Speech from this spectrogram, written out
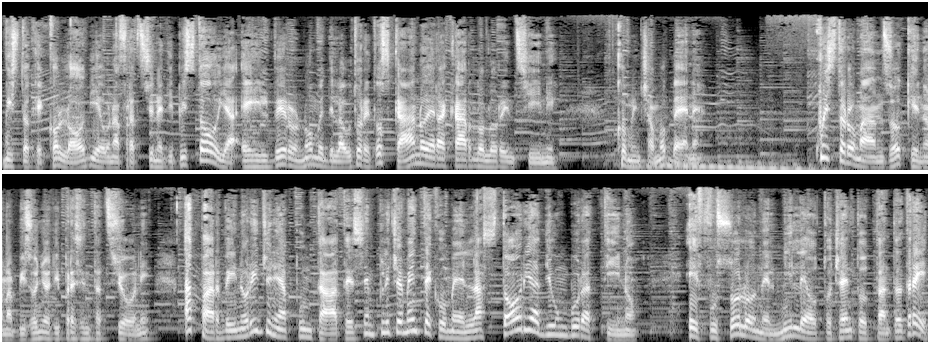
visto che Collodi è una frazione di Pistoia e il vero nome dell'autore toscano era Carlo Lorenzini. Cominciamo bene. Questo romanzo, che non ha bisogno di presentazioni, apparve in origine a puntate semplicemente come La storia di un burattino e fu solo nel 1883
